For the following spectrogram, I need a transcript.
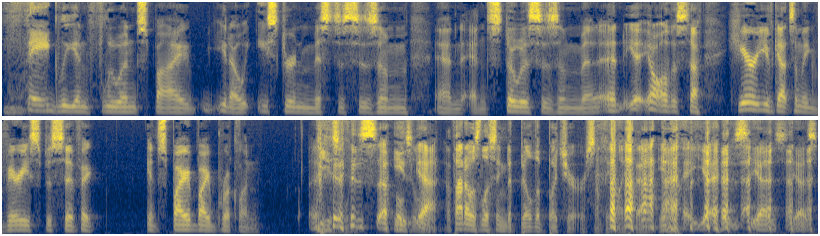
vaguely influenced by you know Eastern mysticism and and Stoicism and, and you know, all this stuff. Here you've got something very specific, inspired by Brooklyn. Easily, so, easily. yeah. I thought I was listening to Bill the Butcher or something like that. You know? yes, yes, yes.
